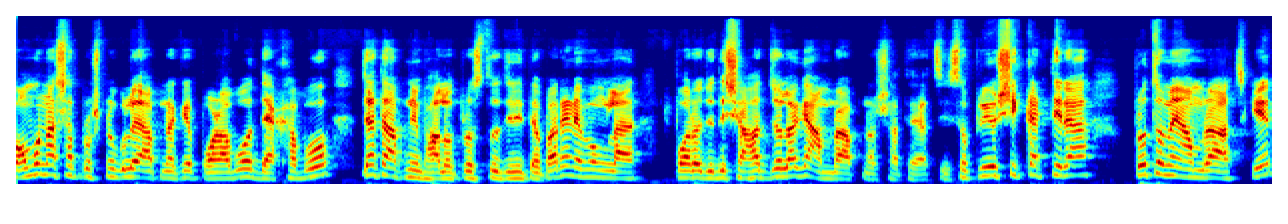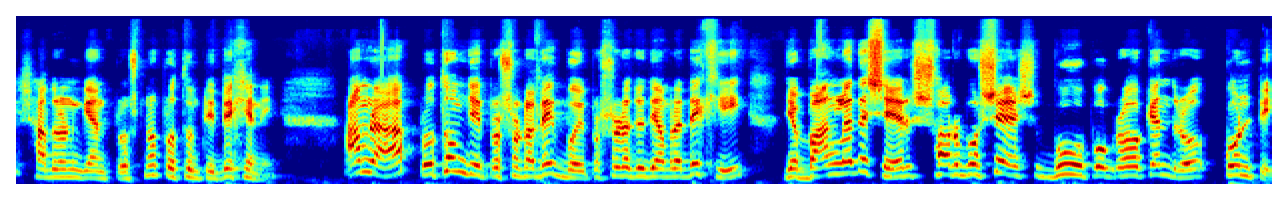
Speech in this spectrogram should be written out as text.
কমন আসা প্রশ্নগুলো আপনাকে পড়াবো, দেখাবো, যাতে আপনি ভালো প্রস্তুতি নিতে পারেন এবং পরে যদি সাহায্য লাগে আমরা আপনার সাথে আছি। সো প্রিয় শিক্ষার্থীরা, প্রথমে আমরা আজকের সাধারণ জ্ঞান প্রশ্ন প্রথমটি দেখে নিই। আমরা প্রথম যে প্রশ্নটা দেখব, এই প্রশ্নটা যদি আমরা দেখি যে বাংলাদেশের সর্বশেষ ভূ উপগ্রহ কেন্দ্র কোনটি?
